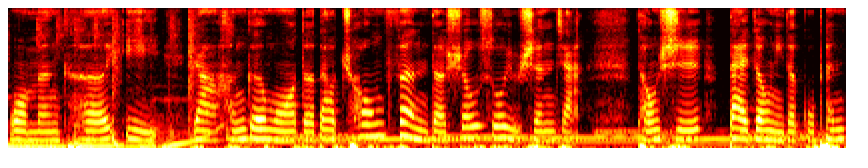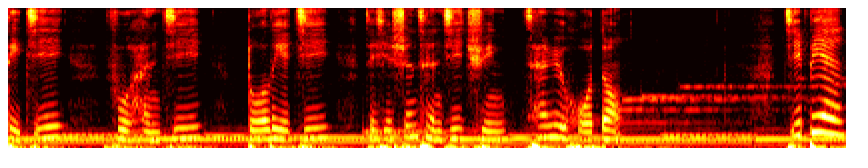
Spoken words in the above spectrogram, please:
我们可以让横膈膜得到充分的收缩与伸展，同时带动你的骨盆底肌、腹横肌、多裂肌这些深层肌群参与活动。即便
